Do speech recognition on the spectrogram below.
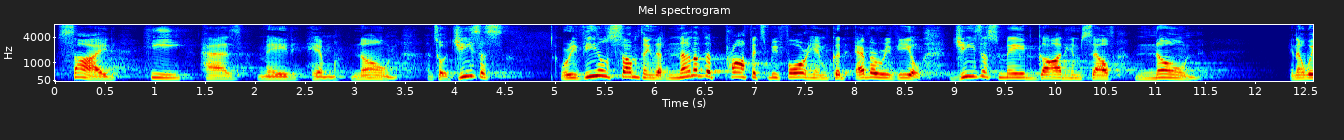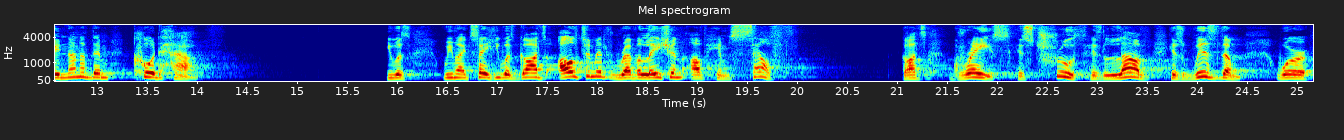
side, he has made him known. And so Jesus reveals something that none of the prophets before him could ever reveal. Jesus made God himself known in a way none of them could have. He was, we might say, he was God's ultimate revelation of himself. God's grace, his truth, his love, his wisdom were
